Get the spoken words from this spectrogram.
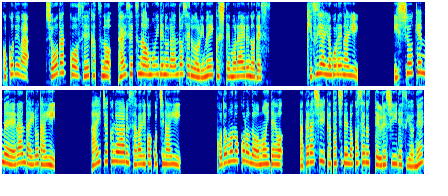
ここでは、小学校生活の大切な思い出のランドセルをリメイクしてもらえるのです。傷や汚れがいい。一生懸命選んだ色がいい。愛着のある触り心地がいい。子供の頃の思い出を新しい形で残せるって嬉しいですよね。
